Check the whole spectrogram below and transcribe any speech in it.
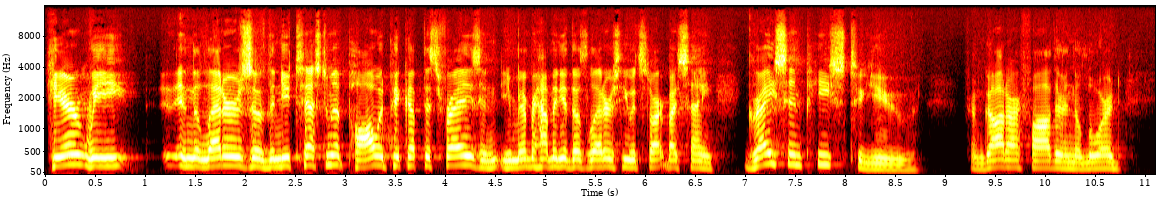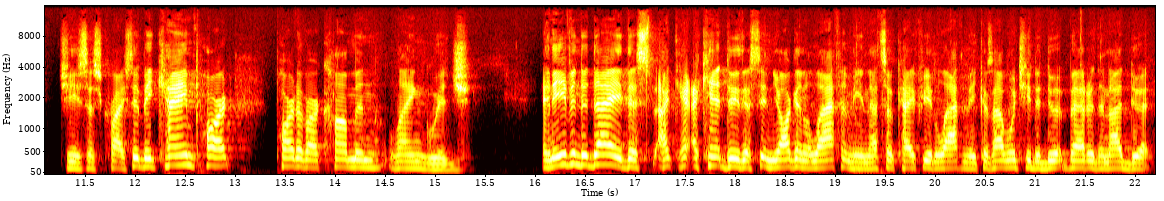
here we, in the letters of the New Testament, Paul would pick up this phrase, and you remember how many of those letters he would start by saying, Grace and peace to you from God our Father and the Lord Jesus Christ. It became part, part of our common language. And even today, this I can't, I can't do this, and y'all going to laugh at me, and that's okay for you to laugh at me because I want you to do it better than I do it.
